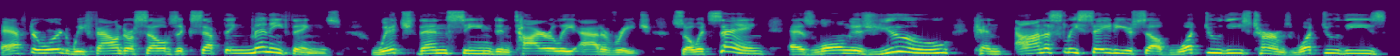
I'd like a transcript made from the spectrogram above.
Afterward, we found ourselves accepting many things which then seemed entirely out of reach. So it's saying, as long as you can honestly say to yourself, what do these terms, what do these,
